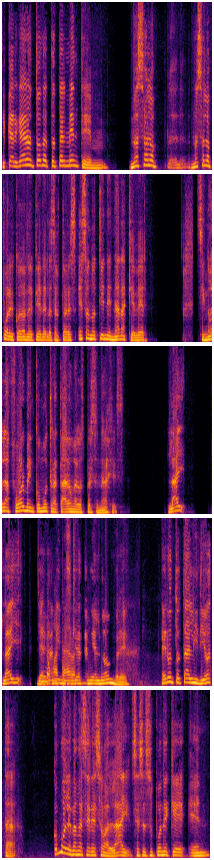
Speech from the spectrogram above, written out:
Se cargaron todo totalmente. No solo, no solo por el color de piel de los actores, eso no tiene nada que ver, sino la forma en cómo trataron a los personajes. Light, Light, Yagami ni siquiera tenía el nombre. Era un total idiota. ¿Cómo le van a hacer eso a Light? Se, se supone que en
